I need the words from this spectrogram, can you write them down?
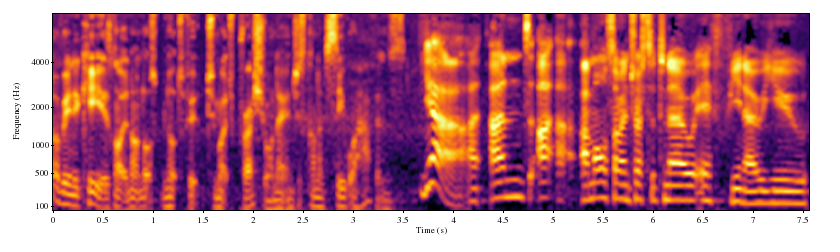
I mean, the key is like not, not not to put too much pressure on it and just kind of see what happens. Yeah, and I, I'm also interested to know if you know you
